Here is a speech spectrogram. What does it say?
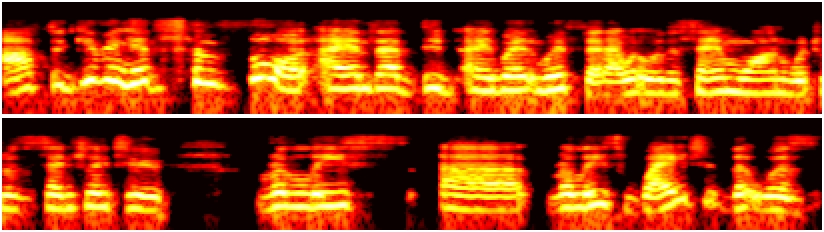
after giving it some thought, I ended up did, I went with it. I went with the same one, which was essentially to release uh, release weight that was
